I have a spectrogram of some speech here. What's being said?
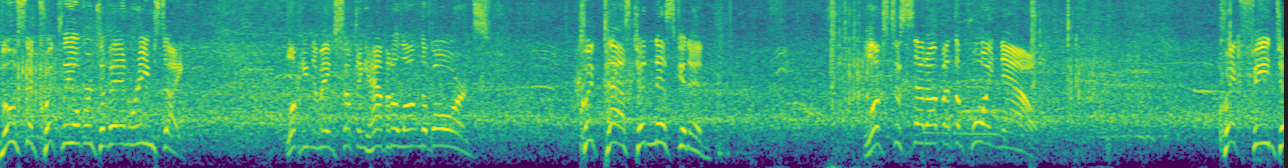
Moves it quickly over to Van Riemsdyk. Looking to make something happen along the boards. Quick pass to Niskanen. Looks to set up at the point now. Quick feed to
